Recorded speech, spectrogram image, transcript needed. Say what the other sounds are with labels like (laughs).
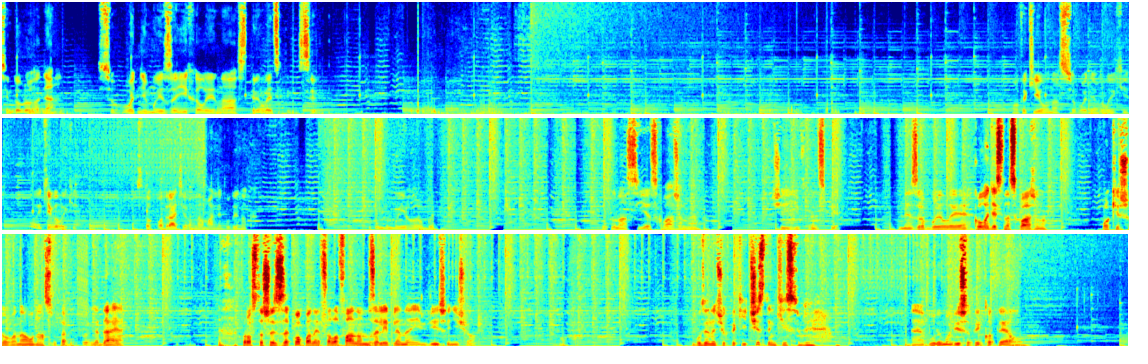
Всім доброго дня. Сьогодні ми заїхали на стрілецький масив. Отакі у нас сьогодні великі. Великі великі. 100 квадратів, нормальний будинок. Будемо його робити. Тут у нас є скважина. Ще її, в принципі, не зробили колодязь на скважину. Поки що вона у нас отак от виглядає. Просто щось закопане, целофаном заліплене і більше нічого. Будиночок такий чистенький собі. Е, Будемо вішати котел.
